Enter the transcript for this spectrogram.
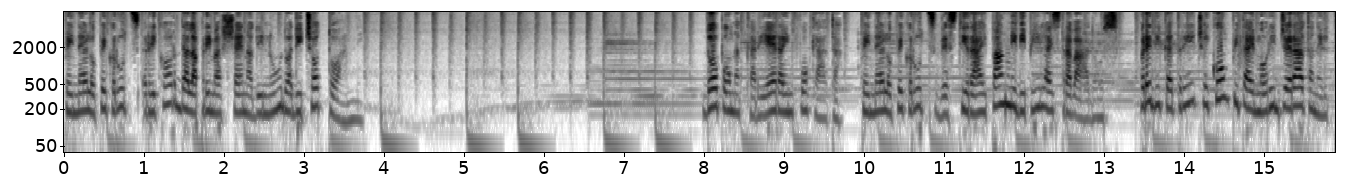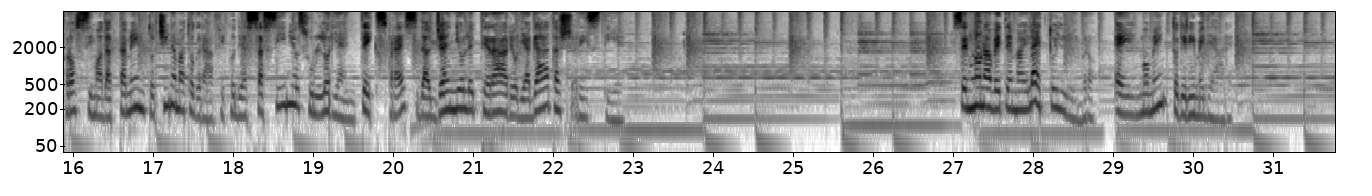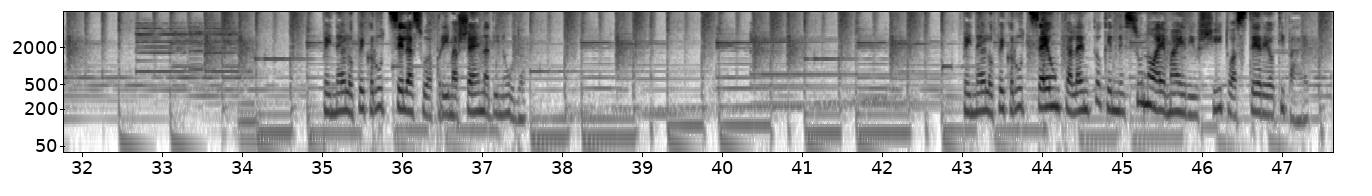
Penelope Cruz ricorda la prima scena di nudo a 18 anni. Dopo una carriera infuocata, Penelope Cruz vestirà i panni di Pila Estravados, predicatrice compita e morigerata nel prossimo adattamento cinematografico di Assassinio sull'Oriente Express dal genio letterario di Agatha Christie. Se non avete mai letto il libro, è il momento di rimediare. Penelope Cruz e la sua prima scena di nudo. Penelope Cruz è un talento che nessuno è mai riuscito a stereotipare.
